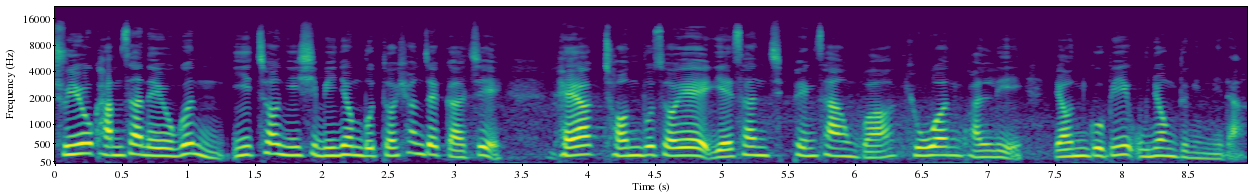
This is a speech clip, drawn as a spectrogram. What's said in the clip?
주요 감사 내용은 2022년부터 현재까지 대학 전 부서의 예산 집행 사항과 교원 관리, 연구비 운영 등입니다.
